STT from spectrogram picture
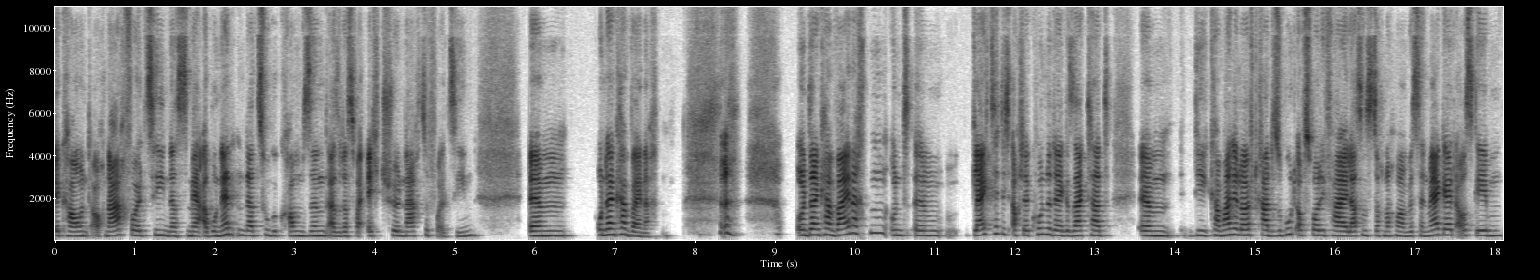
Account auch nachvollziehen, dass mehr Abonnenten dazu gekommen sind. Also das war echt schön nachzuvollziehen. Ähm, und dann kam Weihnachten. und dann kam Weihnachten und ähm, gleichzeitig auch der Kunde, der gesagt hat, ähm, die Kampagne läuft gerade so gut auf Spotify, lass uns doch noch mal ein bisschen mehr Geld ausgeben.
